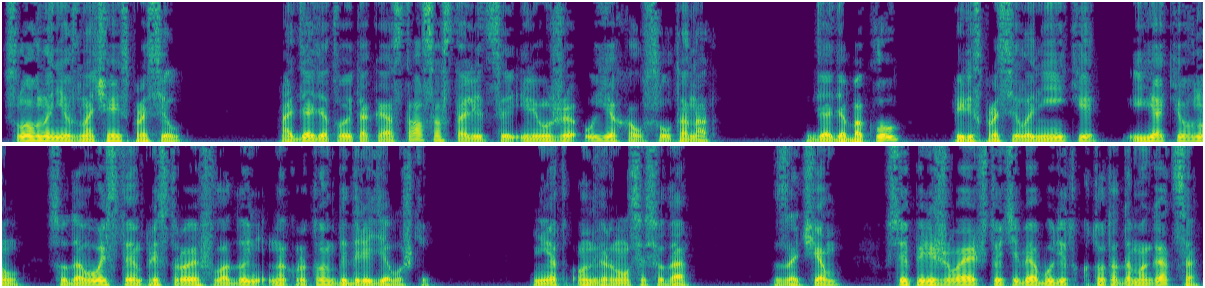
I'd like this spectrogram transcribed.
словно невзначай спросил. «А дядя твой так и остался в столице или уже уехал в султанат?» «Дядя Баклу?» — переспросила Ники, и я кивнул, с удовольствием пристроив ладонь на крутом бедре девушки. «Нет, он вернулся сюда». «Зачем? Все переживает, что тебя будет кто-то домогаться?»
